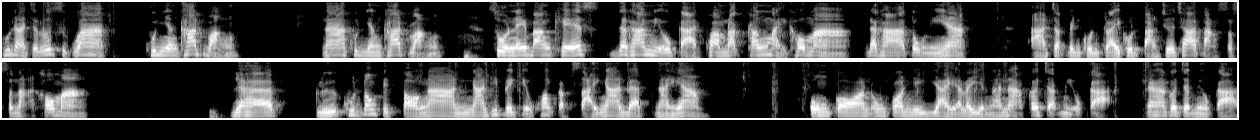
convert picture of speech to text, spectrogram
คุณอาจจะรู้สึกว่า คุณยังคาดหวัง นะ คุณยังคาดหวัง ส่วนในบางเคสนะคะ มีโอกาสความรักครั้งใหม่เข้ามานะคะ ตรงนี้อาจจะเป็นคนไกลคนต่างเชื้อชาติต่างศาสนาเข้ามานะคะหรือคุณต้องติดต่องานงานที่ไปเกี่ยวข้องกับสายงานแบบไหนอะ องค์กรองค์กรใหญ่ ๆ อะไรอย่างนั้นอะ ก็จะมีโอกาสนะคะก็จะมีโอกาส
